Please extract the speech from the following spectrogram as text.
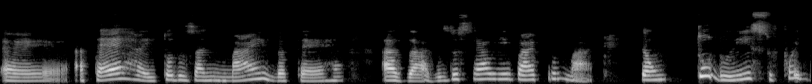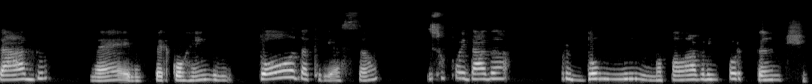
é, a terra e todos os animais da terra, as aves do céu e vai para o mar. Então, tudo isso foi dado, né, ele percorrendo toda a criação, isso foi dado para o domínio, uma palavra importante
